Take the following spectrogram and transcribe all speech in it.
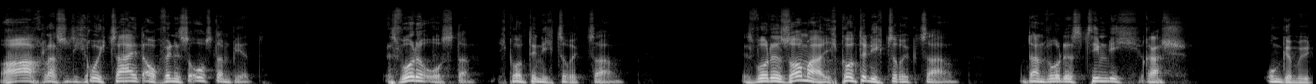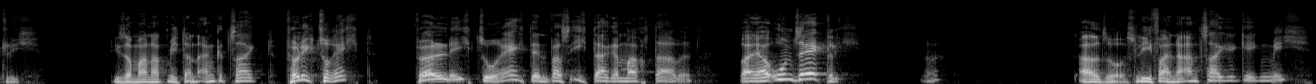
Ach, lassen Sie sich ruhig Zeit, auch wenn es Ostern wird. Es wurde Ostern, ich konnte nicht zurückzahlen. Es wurde Sommer, ich konnte nicht zurückzahlen. Und dann wurde es ziemlich rasch, ungemütlich. Dieser Mann hat mich dann angezeigt, völlig zu Recht, völlig zu Recht, denn was ich da gemacht habe, war ja unsäglich. Ne? Also, es lief eine Anzeige gegen mich.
